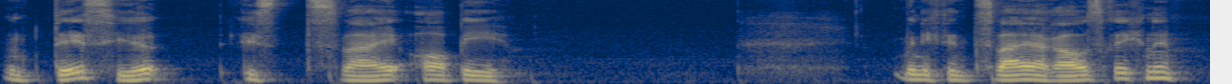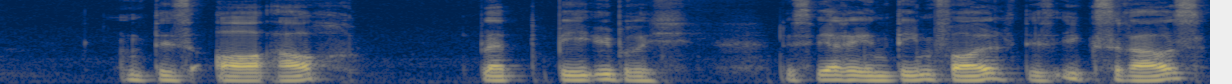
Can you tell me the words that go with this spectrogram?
Und das hier ist 2ab. Wenn ich den 2 herausrechne und das a auch, bleibt b übrig. Das wäre in dem Fall das x raus.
